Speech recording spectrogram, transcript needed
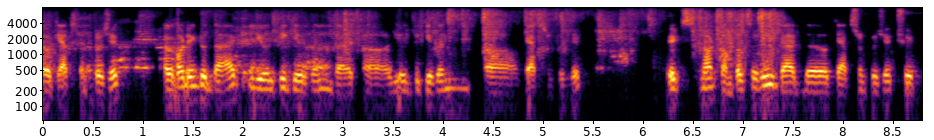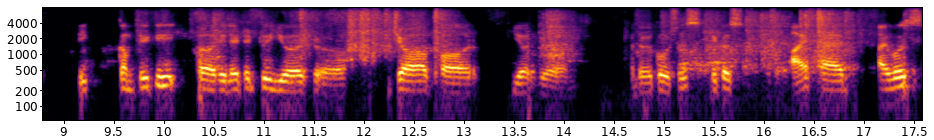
uh, capstone project. According to that, you will be given that uh, you will be given uh, capstone project. It's not compulsory that the capstone project should be completely uh, related to your uh, job or your uh, other courses because I had I was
